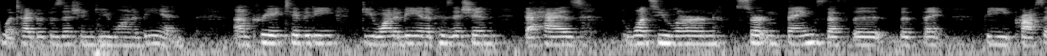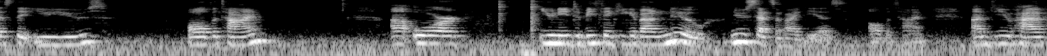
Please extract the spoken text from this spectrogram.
What type of position do you want to be in? Um, creativity, do you want to be in a position that has once you learn certain things, that's the the thing the process that you use all the time, uh, or you need to be thinking about new new sets of ideas all the time. Um, do you have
